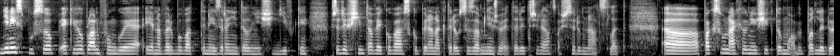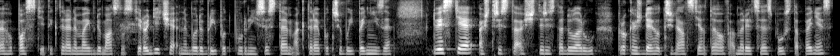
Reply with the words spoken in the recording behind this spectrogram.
Jediný způsob, jak jeho plán funguje, je naverbovat ty nejzranitelnější dívky, především ta věková skupina, na kterou se zaměřuje, tedy 13 až 17 let. Uh, pak jsou náchylnější k tomu, aby padly do jeho pasti, ty, které nemají v domácnosti rodiče nebo dobrý podpůrný systém a které potřebují peníze. 200 až 300 až 400 dolarů pro každého 13 letého v Americe je spousta peněz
